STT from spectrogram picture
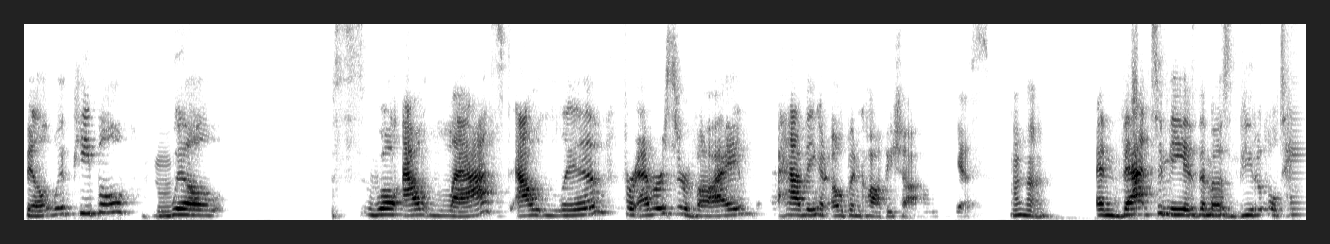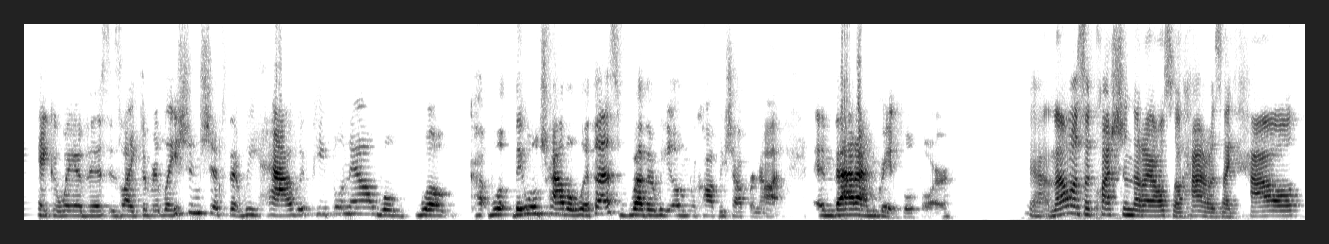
built with people Mhm. will will outlast, outlive, forever survive having an open coffee shop. Yes. Mhm. And that to me is the most beautiful ta- takeaway of this is like the relationships that we have with people now will will will they will travel with us whether we own a coffee shop or not. And that I'm grateful for. Yeah, and that was a question that I also had was like how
